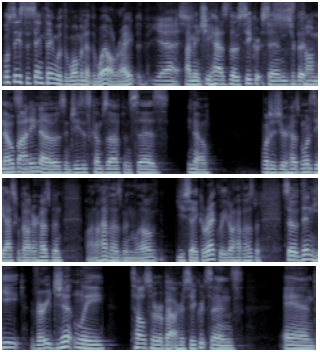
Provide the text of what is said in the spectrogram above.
Well, see, it's the same thing with the woman at the well, right? Yes, I mean, she has those secret sins that nobody knows, and Jesus comes up and says, you know, what is your husband? What does he ask her about her husband? Well, I don't have a husband. Well, you say correctly, you don't have a husband. So then he very gently tells her about her secret sins, and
